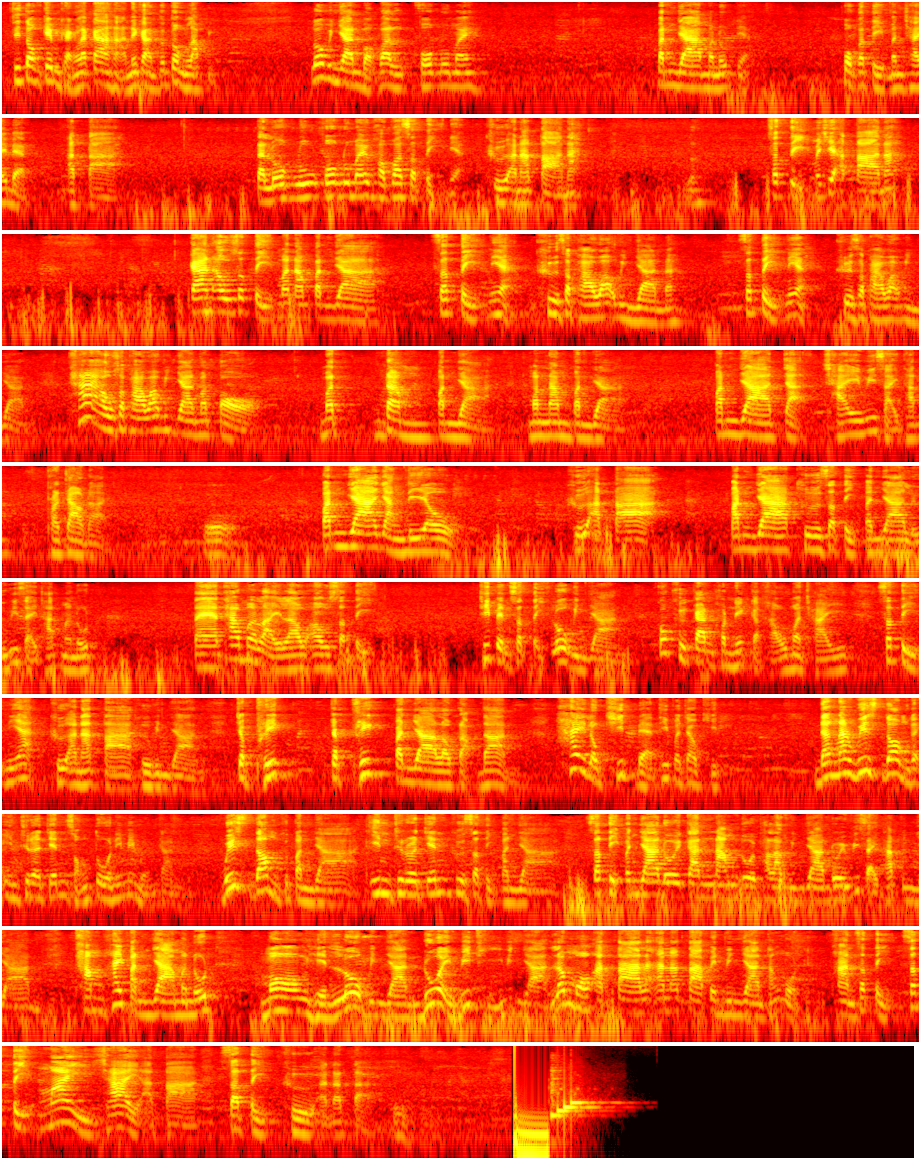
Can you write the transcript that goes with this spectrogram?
ที่ต้องเข้มแข็งและกล้าหาญในการต้องต้องรับอีกโลกวิญญาณบอกว่าโฟกรู้ไหมปัญญามนุษย์เนี่ย ปกติมันใช้แบบอัตตา แต่โลกรู้โฟกรู้ไหมคำว่าสติเนี่ย คืออนัตตานะ สติไม่ใช่อัตตานะ การเอาสติมานำปัญญา สติเนี่ยคือสภาวะวิญญาณนะ สติเนี่ยคือสภาวะวิญญาณ ถ้าเอาสภาวะวิญญาณมาต่อ มานำปัญญา มานำปัญญา ปัญญาจะใช้วิสัยทัศน์พระเจ้าได้ โอ้ปัญญาอย่างเดียวคืออัตตา ปัญญาคือสติปัญญาหรือวิสัยทัศน์มนุษย์ แต่ถ้าเมื่อไหร่เราเอาสติที่เป็นสติโลกวิญญาณ ก็คือการคอนเน็กกับเขามาใช้ สติเนี้ยคืออนัตตาคือวิญญาณ จะพลิกจะพลิกปัญญาเรากลับด้าน ให้เราคิดแบบที่พระเจ้าคิด ดังนั้น wisdom กับ intelligence สองตัวนี้ไม่เหมือนกัน wisdom คือปัญญา intelligence คือสติปัญญา สติปัญญาโดยการนำโดยพลังวิญญาณ โดยวิสัยทัศน์วิญญาณทำให้ปัญญามนุษย์มองเห็นโลกวิญญาณด้วยวิถีวิญญาณ แล้วมองอัตตาและอนัตตาเป็นวิญญาณทั้งหมด ผ่านสติ สติไม่ใช่อัตตา สติคืออนัตตา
